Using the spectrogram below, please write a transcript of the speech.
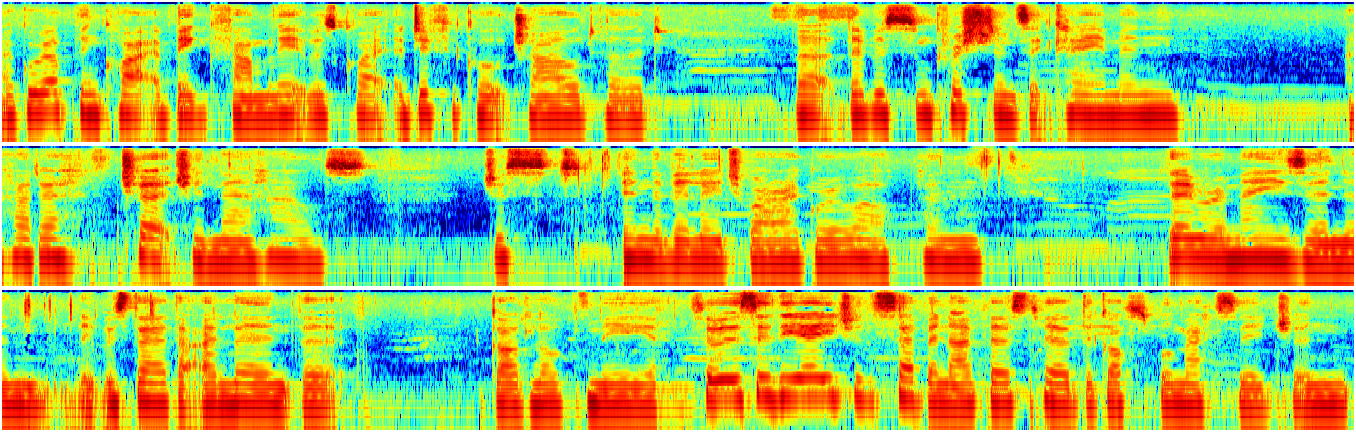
I grew up in quite a big family. It was quite a difficult childhood. But there was some Christians that came and had a church in their house, just in the village where I grew up, and they were amazing. And it was there that I learned that God loved me. So it was at the age of seven I first heard the gospel message and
